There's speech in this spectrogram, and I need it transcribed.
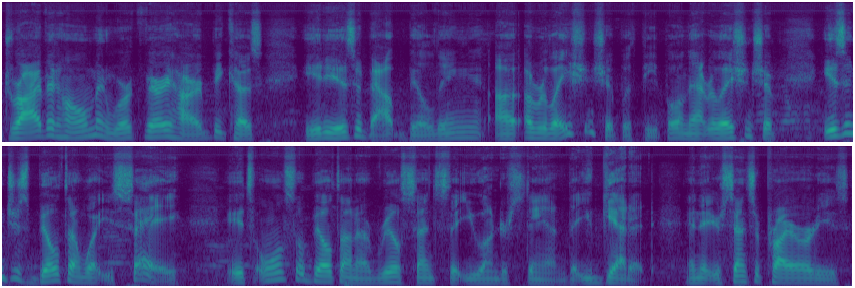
drive it home and work very hard because it is about building a, a relationship with people, and that relationship isn't just built on what you say. It's also built on a real sense that you understand, that you get it, and that your sense of priorities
